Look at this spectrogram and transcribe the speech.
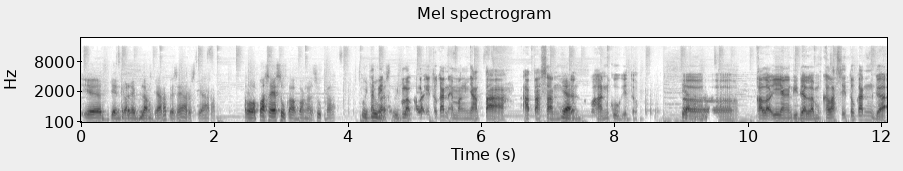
ya jenderalnya bilang tiarap ya saya harus tiarap. Terlepas saya suka apa nggak suka setuju nggak setuju. kalau kalau itu kan emang nyata atasanmu Ya. dan bawahanku gitu. Ya. Eh, kalau yang di dalam kelas itu kan nggak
